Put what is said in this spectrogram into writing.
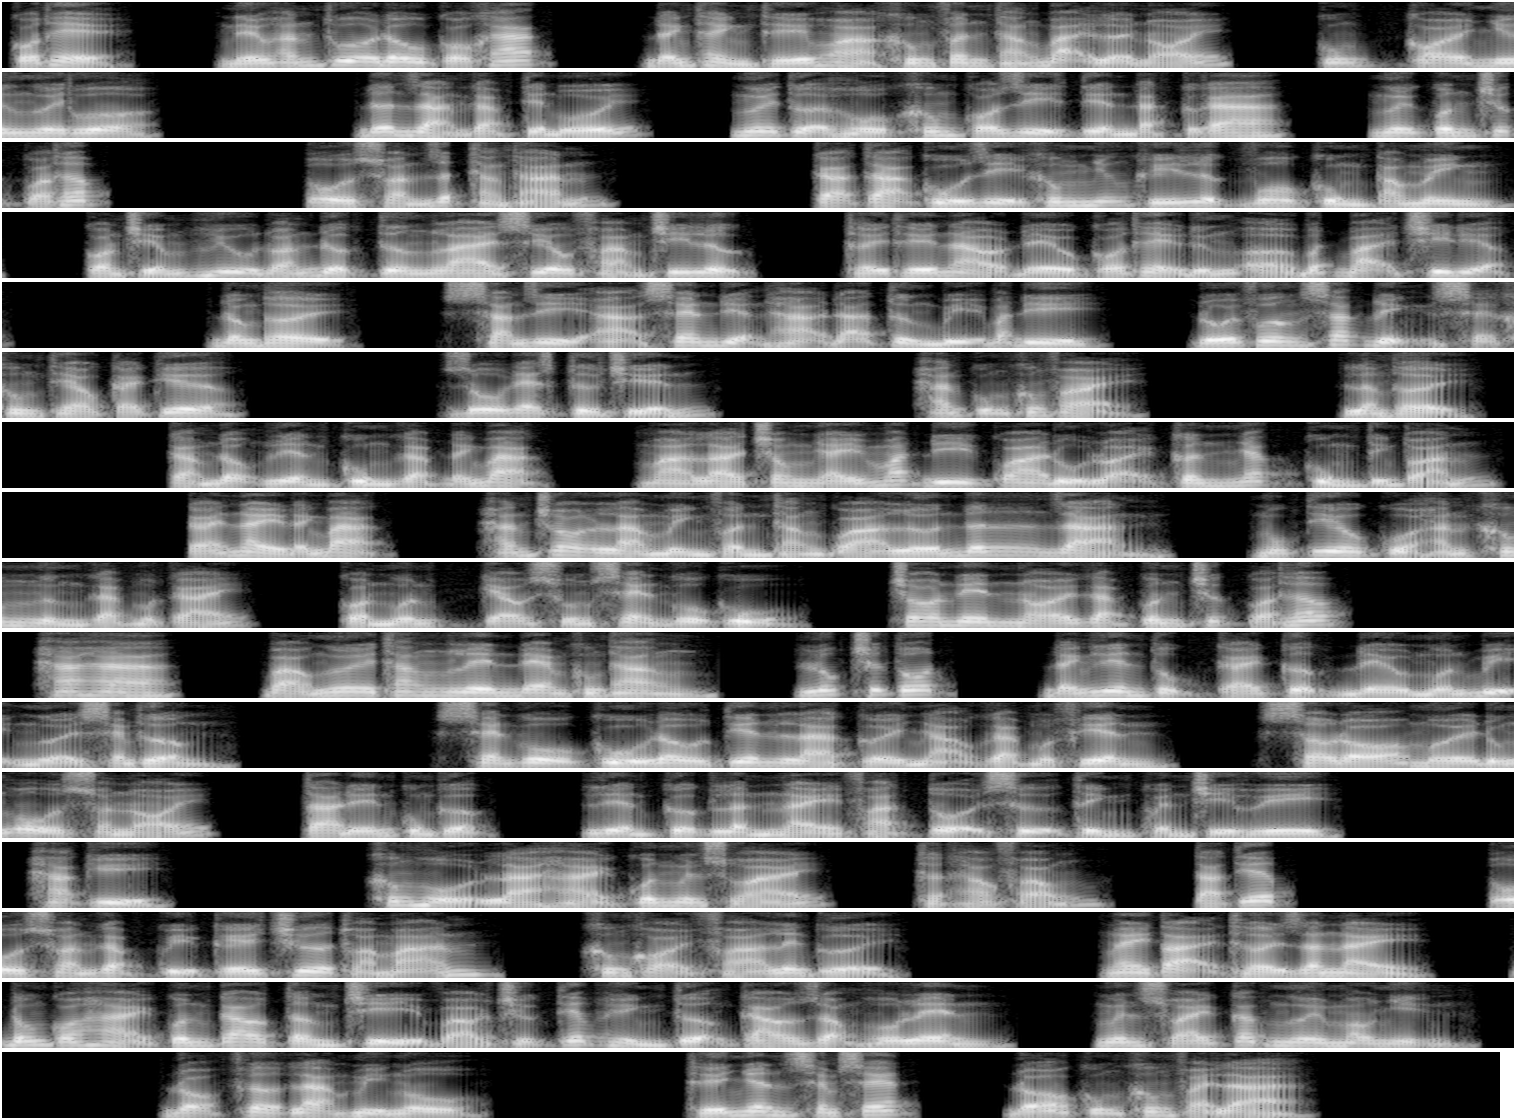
Có thể, nếu hắn thua đâu có khác, đánh thành thế hòa không phân thắng bại lời nói, cũng coi như ngươi thua. Đơn giản gặp tiền bối, ngươi tựa hồ không có gì tiền đặt cược a, ngươi quân chức quá thấp. Ô xoan rất thẳng thắn. Cả tạ cụ gì không những khí lực vô cùng cao minh còn chiếm hưu đoán được tương lai siêu phàm chi lực, thấy thế nào đều có thể đứng ở bất bại chi địa. Đồng thời sàn dị ạ sen điện hạ đã từng bị bắt đi, đối phương xác định sẽ không theo cái kia. J o từ chiến. Hắn cũng không phải. Lâm thời, cảm động liền cùng gặp đánh bạc, mà là trong nháy mắt đi qua đủ loại cân nhắc cùng tính toán. Cái này đánh bạc, hắn cho là mình phần thắng quá lớn đơn giản, mục tiêu của hắn không ngừng gặp một cái, còn muốn kéo xuống sẻn gỗ cụ, cho nên nói gặp quân chức quá thấp. Ha ha, bảo ngươi thăng lên đem không thăng, lúc trước tốt, đánh liên tục cái cược đều muốn bị người xem thường. Sen gỗ cụ đầu tiên là cười nhạo gặp một phiên sau đó mới đúng ổ xoắn nói, ta đến cùng cược, liền cược lần này phạt tội sự tỉnh quyền chỉ huy. Hạ kỳ, không hổ là hải quân nguyên soái, thật hào phóng, ta tiếp. Ô xoan gặp quỷ kế chưa thỏa mãn, không khỏi phá lên cười. Ngay tại thời gian này, đông có hải quân cao tầng chỉ vào trực tiếp hình tượng cao giọng hô lên, nguyên soái các ngươi mau nhìn. Đọ phợ lạ mị nổ thế nhân xem xét, đó cũng không phải là.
